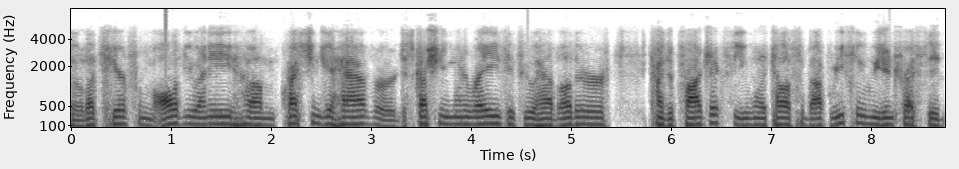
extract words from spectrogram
So let's hear from all of you any um, questions you have or discussion you want to raise. If you have other kinds of projects that you want to tell us about briefly, we'd interested,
